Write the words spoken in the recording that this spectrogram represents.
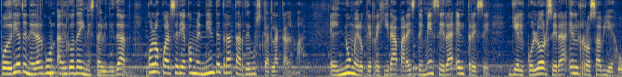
podría tener algún, algo de inestabilidad, con lo cual sería conveniente tratar de buscar la calma. El número que regirá para este mes será el 13 y el color será el rosa viejo.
